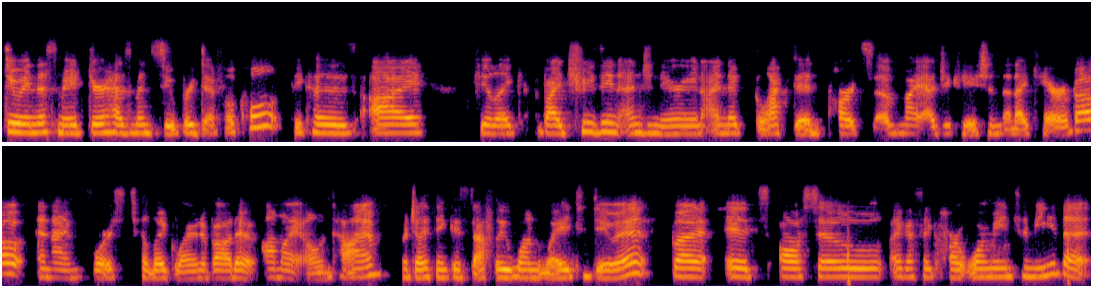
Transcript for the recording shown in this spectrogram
doing this major has been super difficult because I feel like by choosing engineering, I neglected parts of my education that I care about and I'm forced to like learn about it on my own time, which I think is definitely one way to do it. But it's also, I guess, like heartwarming to me that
